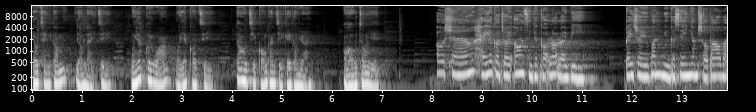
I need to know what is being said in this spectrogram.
有情感，有励志，每一句话，每一个字，都好似讲紧自己咁样，我好中意。我想喺一个最安静嘅角落里边，被最温暖嘅声音所包围。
